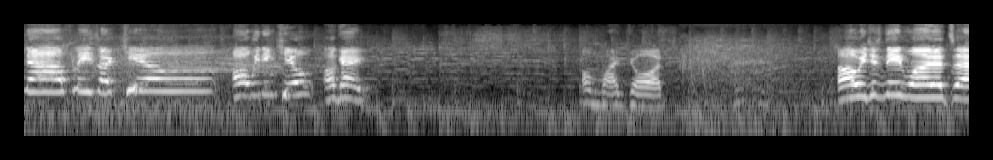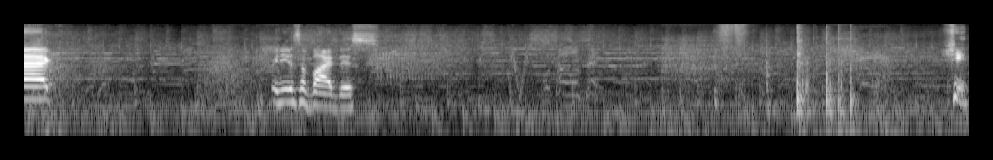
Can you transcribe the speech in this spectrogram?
No, please don't kill! Oh, we didn't kill? Okay. Oh my god. Oh, we just need one attack. We need to survive this. Shit.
